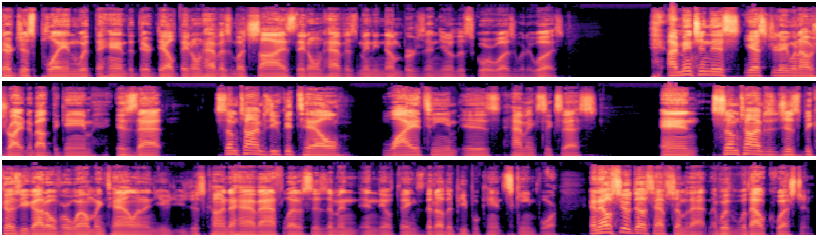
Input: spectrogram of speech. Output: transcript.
They're just playing with the hand that they're dealt. They don't have as much size. They don't have as many numbers, and you know the score was what it was. I mentioned this yesterday when I was writing about the game. Is that sometimes you could tell why a team is having success. And sometimes it's just because you got overwhelming talent and you, you just kind of have athleticism and, and you know things that other people can't scheme for. And LCO does have some of that without question.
